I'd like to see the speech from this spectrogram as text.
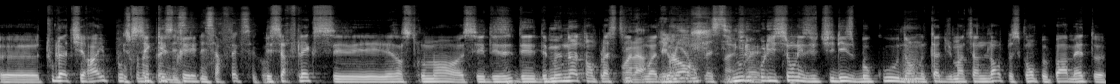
euh, tout l'attirail pour séquestrer. Les, les serflex, c'est quoi Les serflex, c'est les instruments, c'est des, des, des, menottes en plastique. Voilà. On va dire. plastique, Nous, ouais. les policiers, on les utilise beaucoup dans mmh. le cadre du maintien de l'ordre parce qu'on peut pas mettre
